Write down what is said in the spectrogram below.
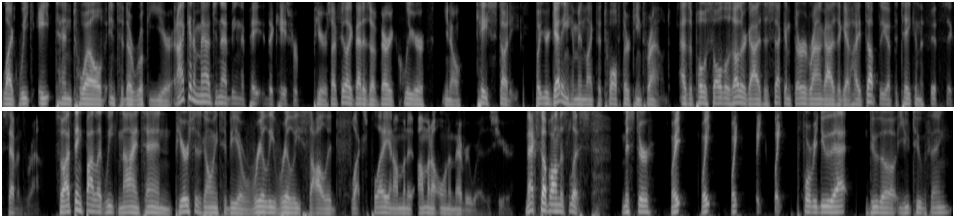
like week 8, 10, 12 into their rookie year. And I can imagine that being the, pay- the case for Pierce. I feel like that is a very clear, you know, case study. But you're getting him in like the 12th, 13th round, as opposed to all those other guys, the second, third round guys that get hyped up that you have to take in the fifth, sixth, seventh round. So I think by like week 9, 10, Pierce is going to be a really, really solid flex play, and I'm gonna I'm gonna own him everywhere this year. Next up on this list, Mr. Wait, wait, wait, wait, wait. Before we do that, do the YouTube thing,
